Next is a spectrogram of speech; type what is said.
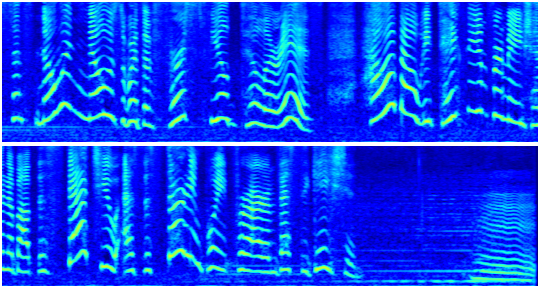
Since no one knows where the first field tiller is, how about we take the information about the statue as the starting point for our investigation? Hmm.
